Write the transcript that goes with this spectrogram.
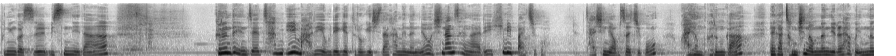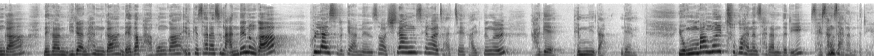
분인 것을 믿습니다. 그런데 이제 참 이 말이 우리에게 들어오기 시작하면은요, 신앙생활이 힘이 빠지고, 자신이 없어지고, 과연 그런가? 내가 정신없는 일을 하고 있는가? 내가 미련한가? 내가 바본가? 이렇게 살아서는 안 되는가? 혼란스럽게 하면서 신앙생활 자체에 갈등을 가게 됩니다. 네. 욕망을 추구하는 사람들이 세상 사람들이에요.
